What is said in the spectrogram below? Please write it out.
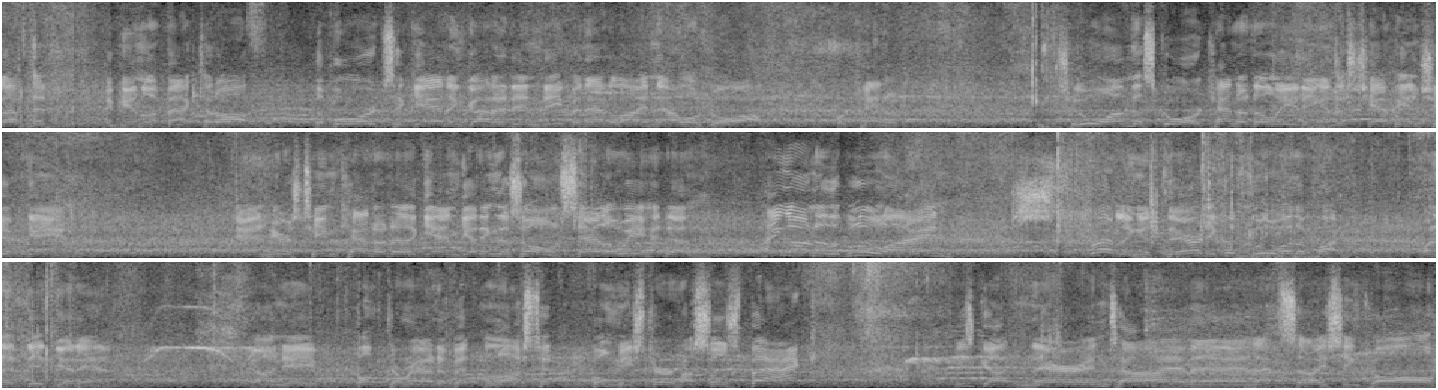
left it. Iginla backed it off the boards again and got it in deep. And that line now will go off for Canada. Two on the score. Canada leading in this championship game. And here's Team Canada again getting the zone. St. Louis had to hang on to the blue line, straddling it there, and he couldn't move on the puck did get in. Gagne bumped around a bit and lost it. Bouwmeester hustles back. He's gotten there in time, and that's an icing call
